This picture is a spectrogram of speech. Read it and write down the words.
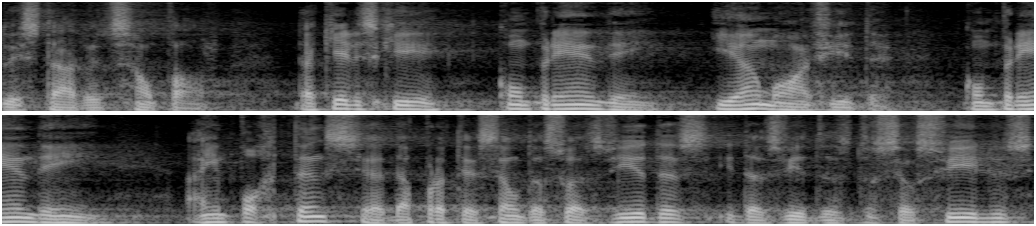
do Estado de São Paulo, daqueles que compreendem e amam a vida, compreendem a importância da proteção das suas vidas e das vidas dos seus filhos,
